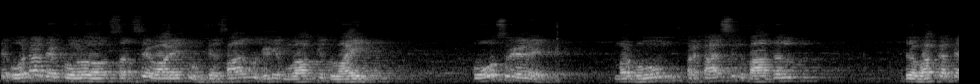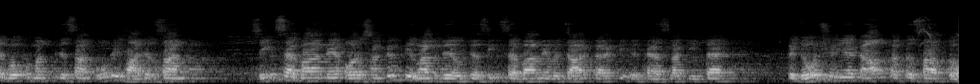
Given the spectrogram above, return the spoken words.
ਤੇ ਉਹਨਾਂ ਦੇ ਕੋਲੋਂ ਸਰਸੇ ਵਾਲੇ ਝੂਠੇ ਸਾਧ ਨੂੰ ਜਿਹੜੀ ਮੁਆਫੀ ਦਵਾਈ, ਉਸ ਵੇਲੇ ਮਰਹੂਮ ਪ੍ਰਕਾਸ਼ ਸਿੰਘ ਬਾਦਲ ਜੋ ਵਕਤ ਦੇ ਮੁੱਖ ਮੰਤਰੀ ਸਨ, ਉਹ ਵੀ ਹਾਜ਼ਰ ਸਨ। ਸਿੰਘ ਸਾਹਿਬਾਨ ਨੇ ਔਰ ਸੰਗਤ ਦੀ ਮੰਗ ਦੇ ਉੱਤੇ ਸਿੰਘ ਸਾਹਿਬਾਨ ਨੇ ਵਿਚਾਰ ਕਰਕੇ ਇਹ ਫੈਸਲਾ ਕੀਤਾ ਕਿ ਜੋ ਸ਼੍ਰੀ ਅਕਾਲ ਤਖਤ ਸਾਹਿਬ ਤੋਂ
